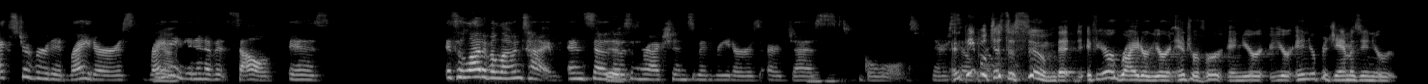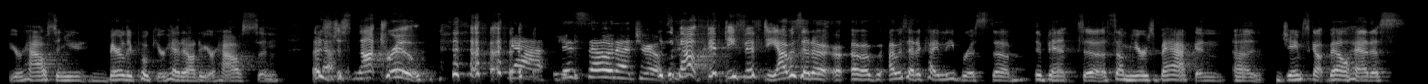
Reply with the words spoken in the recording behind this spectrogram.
extroverted writers, writing yeah. in and of itself is it's a lot of alone time. And so those interactions with readers are just mm-hmm. gold and so people just assume that if you're a writer you're an introvert and you're you're in your pajamas in your your house and you barely poke your head out of your house. And that's yeah. just not true. Yeah it's so not true. It's about 50 50 i was at a, a I was at a Kylibris uh, event uh, some years back and uh, james scott bell had us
